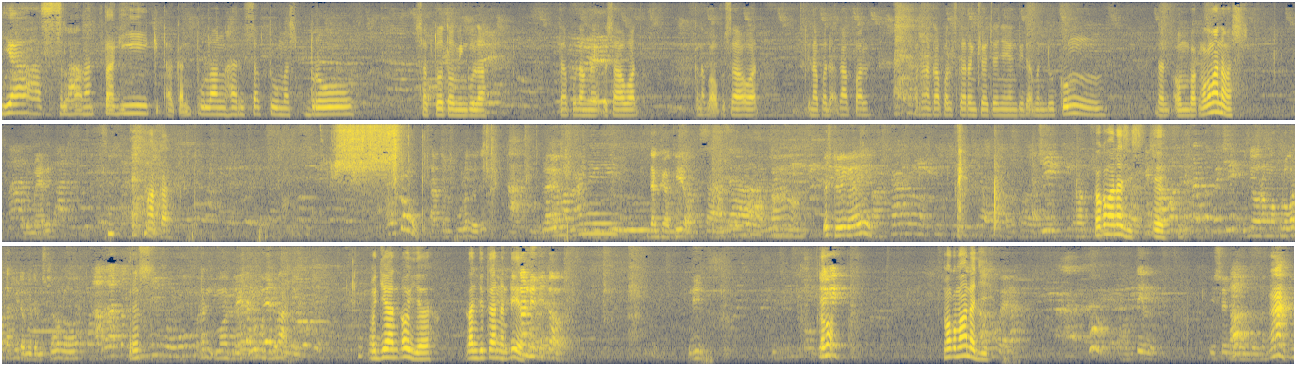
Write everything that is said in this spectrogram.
Ya, selamat pagi. Kita akan pulang hari Sabtu, Mas Bro. Sabtu atau Minggu lah. Kita pulang naik pesawat. Kenapa pesawat? Kenapa tidak kapal? Karena kapal sekarang cuacanya yang tidak mendukung dan ombak. Mau ke mana, Mas? Makan. Sabtu 10 ya ndang gage yo. Wes dhewe wae. Kau ke mana sih? Eh, Ini orang mau keluar tapi udah mau jam 10. terus Kan mau jam 10 mau jam lagi. ujian. Oh iya, lanjutkan nanti ya. Kan di Tito. Di. Kau kok- mau ke mana Ji? Hotel. Bisa di Ah.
